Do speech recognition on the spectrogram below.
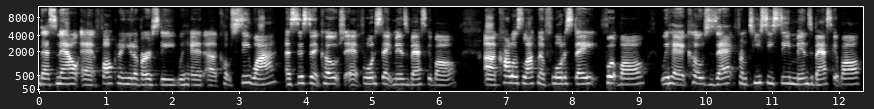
that's now at Faulkner University. We had uh, Coach CY, assistant coach at Florida State men's basketball. Uh, Carlos Locklyn, Florida State football. We had Coach Zach from TCC men's basketball.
